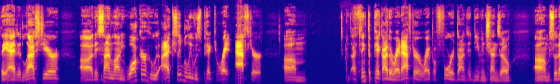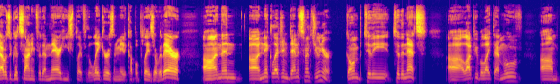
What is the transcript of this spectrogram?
they added last year. Uh, they signed Lonnie Walker, who I actually believe was picked right after. Um, I think the pick either right after or right before Donte DiVincenzo. Um, so that was a good signing for them there. He used to play for the Lakers and made a couple plays over there. Uh, and then uh, Knick legend Dennis Smith Jr. going to the to the Nets. Uh, a lot of people like that move. Um,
